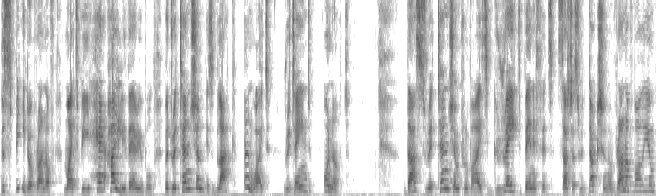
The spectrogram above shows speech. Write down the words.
The speed of runoff might be highly variable, but retention is black and white, retained or not. Thus, retention provides great benefits, such as reduction of runoff volume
